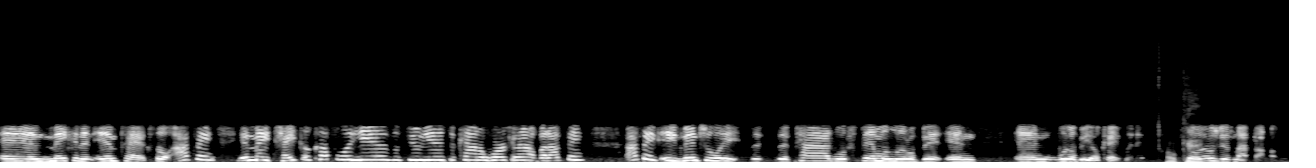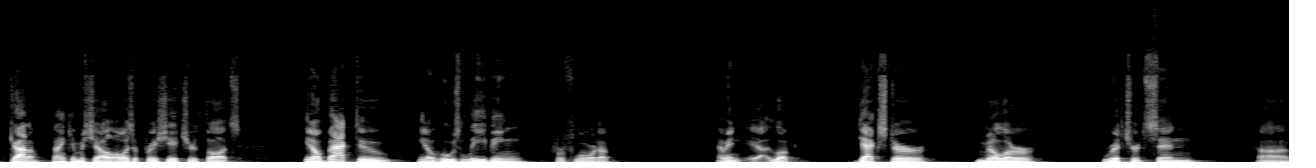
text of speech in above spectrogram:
and making an impact. So I think it may take a couple of years, a few years to kind of work it out, but I think I think eventually the, the tide will stem a little bit, and and we'll be okay with it. Okay. So that was just my thought. Got him. Thank you, Michelle. Always appreciate your thoughts. You know, back to you know who's leaving for Florida. I mean, look, Dexter, Miller, Richardson, uh,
